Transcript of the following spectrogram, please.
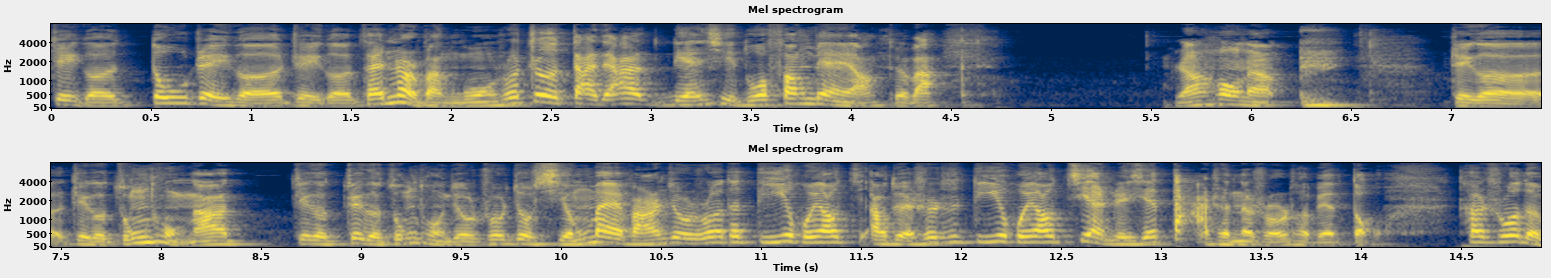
这个都这个这个在那儿办公，说。这大家联系多方便呀，对吧？然后呢，这个这个总统呢，这个这个总统就是说就行呗，反正就是说他第一回要啊，对，是他第一回要见这些大臣的时候特别逗。他说的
